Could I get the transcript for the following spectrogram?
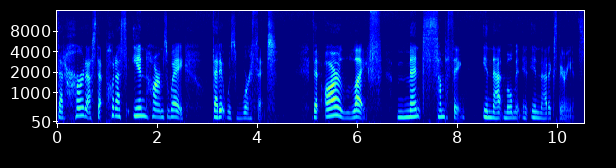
that hurt us, that put us in harm's way, that it was worth it. That our life meant something in that moment, in, in that experience.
